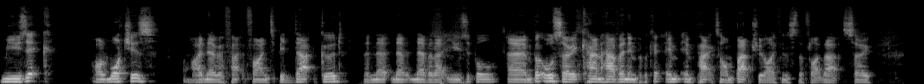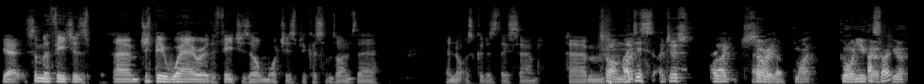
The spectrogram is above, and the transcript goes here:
music on watches I never find to be that good and ne- ne- never that usable. Um, but also, it can have an imp- impact on battery life and stuff like that. So, yeah, some of the features, um, just be aware of the features on watches because sometimes they're they're not as good as they sound. Um, Tom, I I just- just, I just, I, sorry, go. Mike. Go on, you go. right. You go.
